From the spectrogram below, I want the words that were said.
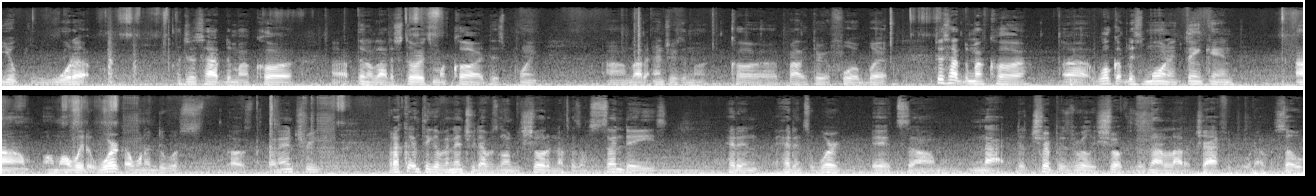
Yo, what up? I just hopped in my car. Uh, I've done a lot of storage in my car at this point. Um, a lot of entries in my car, probably three or four. But just hopped in my car. Uh, woke up this morning thinking um, on my way to work I want to do a, a, an entry, but I couldn't think of an entry that was going to be short enough because on Sundays, heading heading to work, it's um, not the trip is really short because there's not a lot of traffic or whatever. So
